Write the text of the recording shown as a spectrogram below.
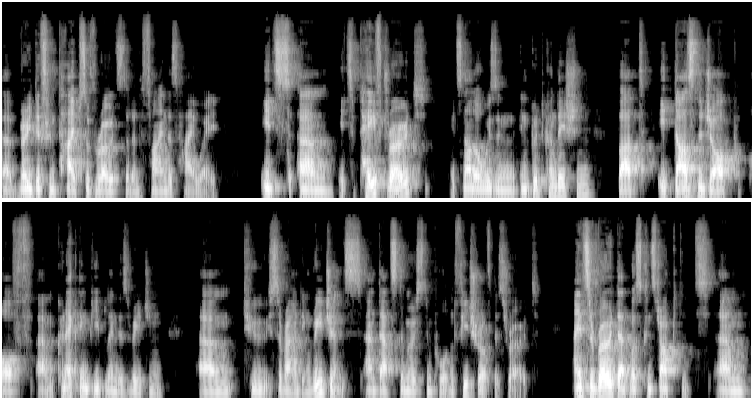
uh, very different types of roads that are defined as highway. It's um, it's a paved road. It's not always in, in good condition, but it does the job of um, connecting people in this region um, to surrounding regions, and that's the most important feature of this road. And it's a road that was constructed um,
